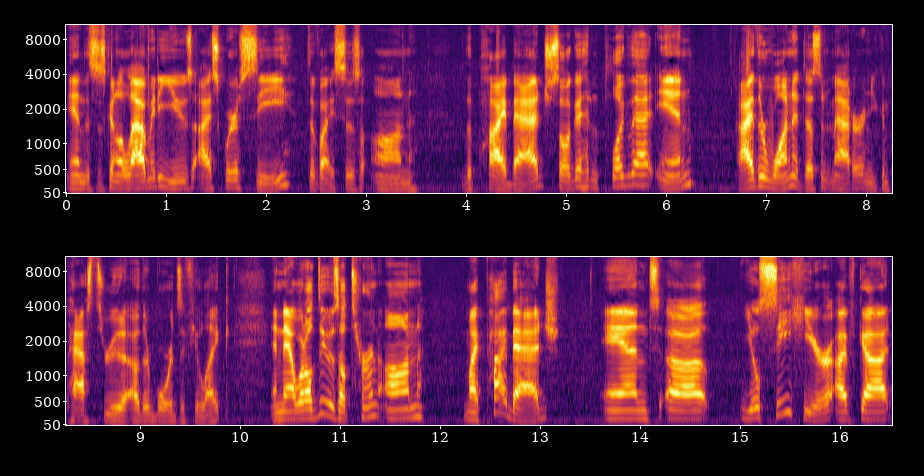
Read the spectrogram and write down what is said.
And this is to allow me to use I2C devices on the PyBadge. So I'll go ahead and plug that in. Either one, it doesn't matter, and you can pass through to other boards if you like. And now what I'll do is I'll turn on my PyBadge and uh, you'll see here I've got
